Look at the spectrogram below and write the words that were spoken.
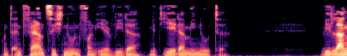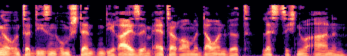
und entfernt sich nun von ihr wieder mit jeder Minute. Wie lange unter diesen Umständen die Reise im Ätherraume dauern wird, lässt sich nur ahnen,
